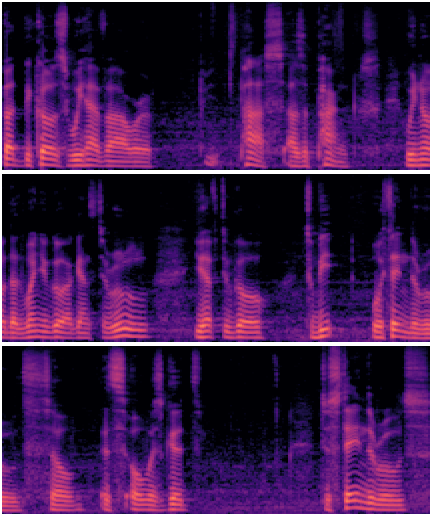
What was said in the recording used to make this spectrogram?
But because we have our pass as a punk, we know that when you go against the rule, you have to go to be within the rules. So it's always good to stay in the rules,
